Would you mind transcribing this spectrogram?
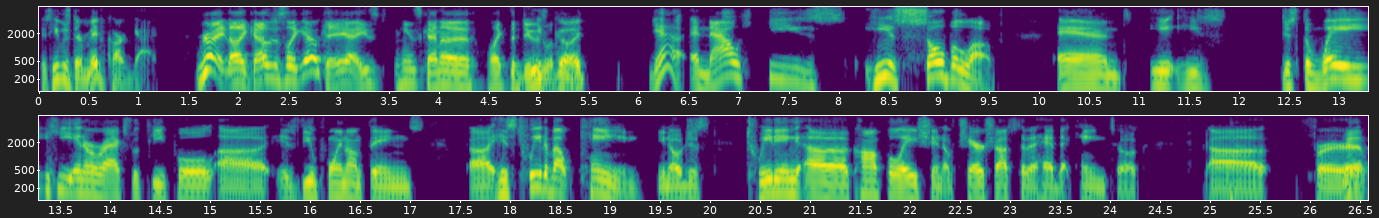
because he was their mid card guy. right, like I was just like, yeah, okay, yeah, he's he's kind of like the dude. he's good. Yeah, and now he's he is so beloved, and he he's just the way he interacts with people, uh, his viewpoint on things, uh, his tweet about Kane, you know, just tweeting a compilation of chair shots to the head that Kane took, uh, for Yeah,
